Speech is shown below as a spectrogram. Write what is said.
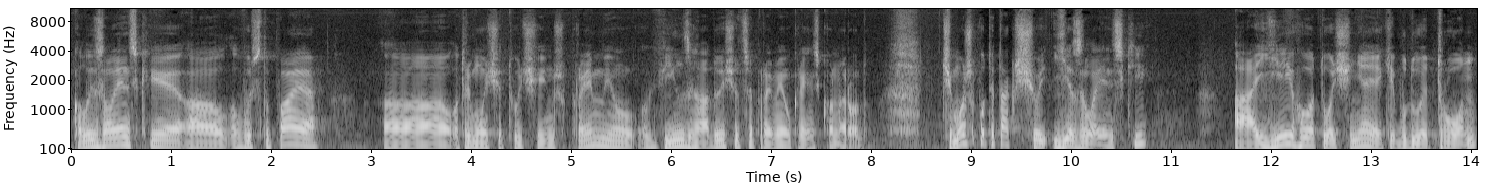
Коли Зеленський а, виступає, а, отримуючи ту чи іншу премію, він згадує, що це премія українського народу. Чи може бути так, що є Зеленський, а є його оточення, яке будує трон,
